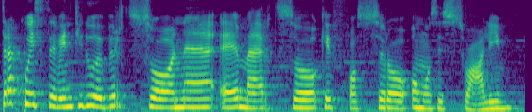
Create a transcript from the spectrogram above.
Tra queste 22 persone è emerso che fossero omosessuali.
